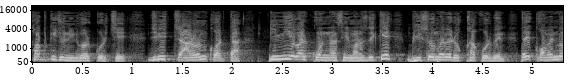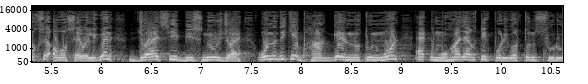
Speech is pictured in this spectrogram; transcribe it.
সব কিছু নির্ভর করছে। যিনি ত্রাণকর্তা, তিনি এবার কন্যা রাশির মানুষদেরকে ভীষণভাবে রক্ষা করবেন। তাই কমেন্ট বক্সে অবশ্যই এবার লিখবেন, জয় শ্রী বিষ্ণুর জয়। অন্যদিকে ভাগ্যের নতুন মোড়, এক মহাজাগতিক পরিবর্তন শুরু।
